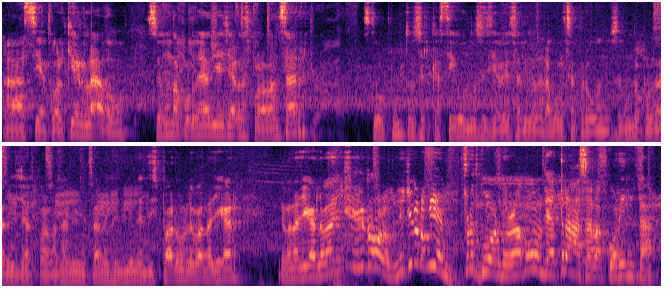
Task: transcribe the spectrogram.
hacia cualquier lado. Segunda oportunidad, 10 yardas por avanzar. Estuvo a punto de ser castigo, no sé si había salido de la bolsa, pero bueno, segundo por 10 yardas para avanzar. Tannehill, viene el disparo, le van a llegar, le van a llegar, le van a llegar. ¡Le llegaron bien! Fred Warner, ¿a dónde? Atrás, a la 40.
